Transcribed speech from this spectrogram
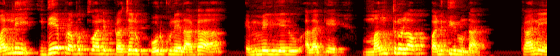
మళ్ళీ ఇదే ప్రభుత్వాన్ని ప్రజలు కోరుకునేలాగా ఎమ్మెల్యేలు అలాగే మంత్రుల పనితీరు ఉండాలి. కానీ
